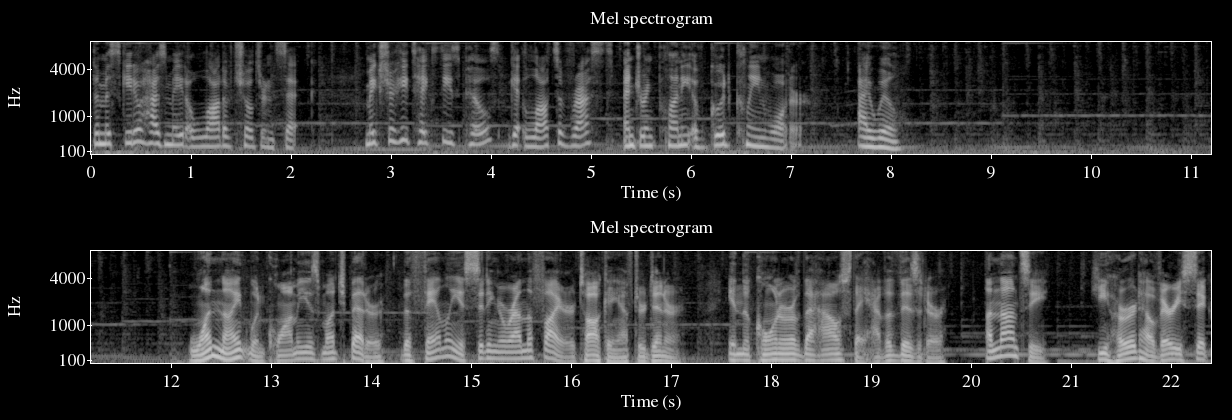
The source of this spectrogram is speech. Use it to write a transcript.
The mosquito has made a lot of children sick. Make sure he takes these pills, get lots of rest, and drink plenty of good, clean water. I will. One night, when Kwame is much better, the family is sitting around the fire talking after dinner. In the corner of the house, they have a visitor, Anansi. He heard how very sick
